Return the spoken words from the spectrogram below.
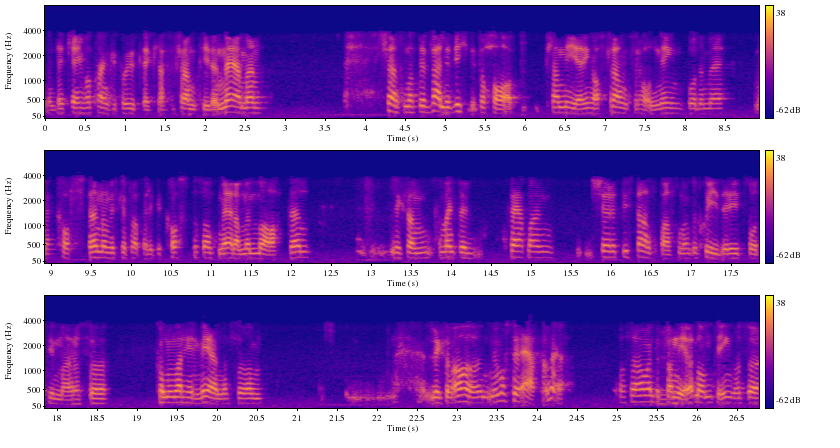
men det kan ju vara tanke på att utveckla för framtiden med. Men det känns som att det är väldigt viktigt att ha planering, ha framförhållning, både med med kosten, om vi ska prata lite kost och sånt med, med maten. Liksom, så man inte... säger att man kör ett distanspass, man åker skidor i två timmar och så kommer man hem igen och så... Liksom, ja, nu måste jag äta med. Och så har man inte mm. planerat någonting och så,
